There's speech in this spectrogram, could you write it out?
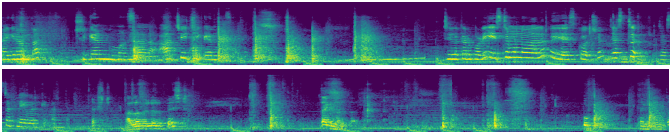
తగినంత? Chicken masala. ఆచి చికెన్ జీలకర్ర పొడి. ఇష్టం ఉన్న వాళ్ళు మీరు వేసుకోవచ్చు. జస్ట్ జస్ట్ ఫ్లేవర్కి అంత. నెక్స్ట్ అల్లం వెల్లుల్లి పేస్ట్. తగినంత. ఉప్పు తగినంత.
